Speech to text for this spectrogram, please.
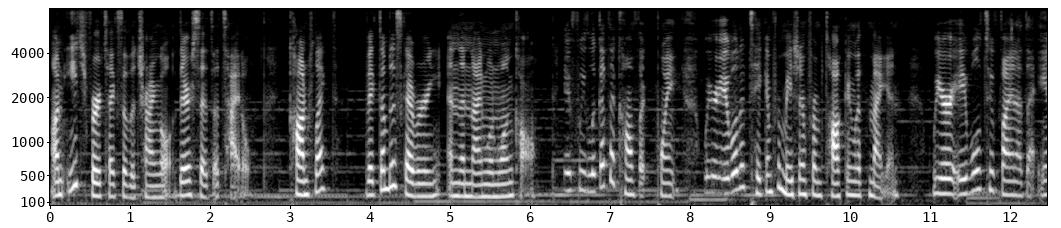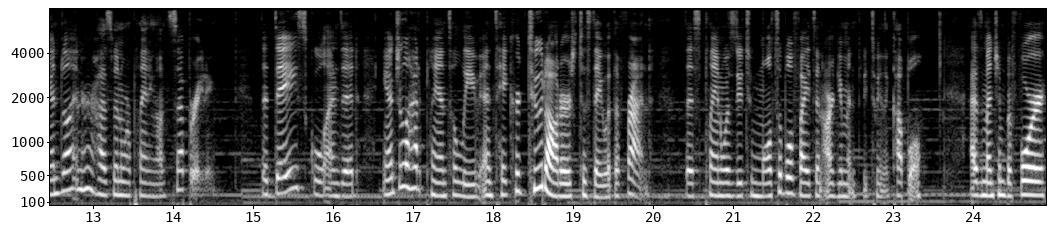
On each vertex of the triangle, there sits a title conflict, victim discovery, and the 911 call. If we look at the conflict point, we are able to take information from talking with Megan. We are able to find out that Angela and her husband were planning on separating. The day school ended, Angela had planned to leave and take her two daughters to stay with a friend. This plan was due to multiple fights and arguments between the couple. As mentioned before,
